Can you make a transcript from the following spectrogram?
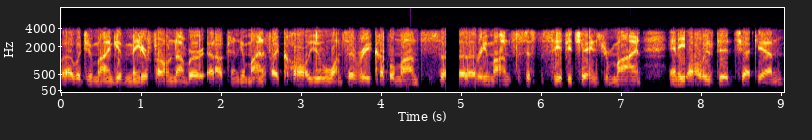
Uh, would you mind giving me your phone number? And I'll, can you mind if I call you once every couple months, uh, three months, just to see if you changed your mind?" And he always did check in.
